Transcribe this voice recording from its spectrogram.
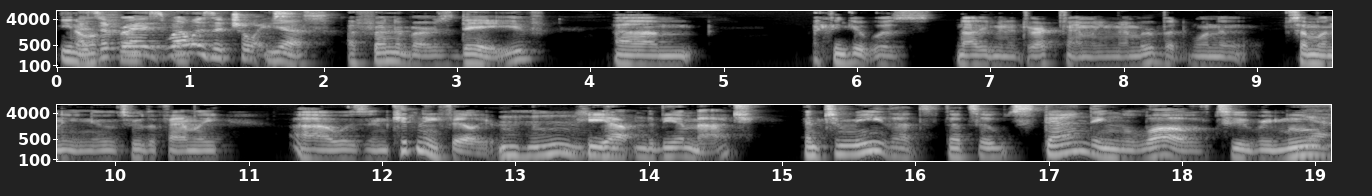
you know, as, a a, friend- as well as a choice. Yes, a friend of ours, Dave. Um, I think it was not even a direct family member, but one of someone he knew through the family uh, was in kidney failure. Mm-hmm. He happened to be a match, and to me, that's that's outstanding love to remove Yeah.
